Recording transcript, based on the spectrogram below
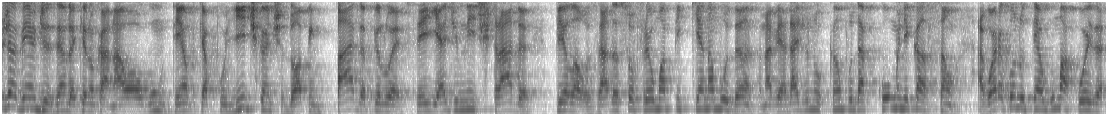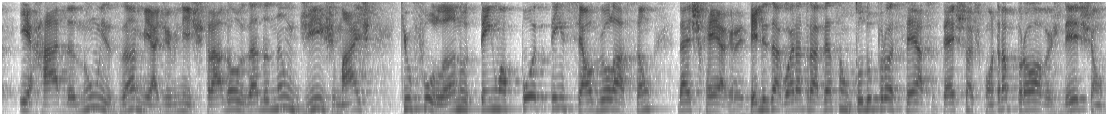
Eu já venho dizendo aqui no canal há algum tempo que a política antidoping paga pelo UFC e administrada pela usada sofreu uma pequena mudança, na verdade no campo da comunicação. Agora quando tem alguma coisa errada num exame administrado, a usada não diz mais que o fulano tem uma potencial violação das regras. Eles agora atravessam todo o processo, testam as contraprovas, deixam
